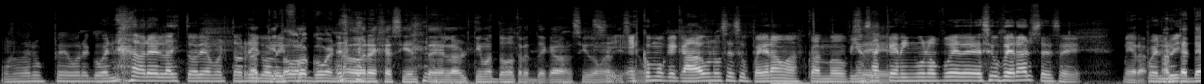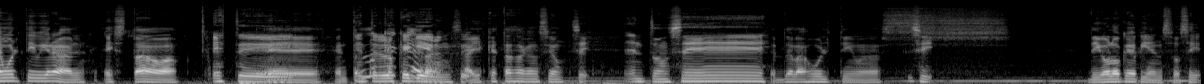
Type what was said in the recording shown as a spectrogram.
uno de los peores gobernadores de la historia de Puerto Rico. Aquí todos los gobernadores recientes en las últimas dos o tres décadas han sido sí, Es como que cada uno se supera más. Cuando piensas que ninguno puede superarse, se... Mira, pues antes de Multiviral estaba... Este... Eh, entre, los, que, quieran. Ahí es que está esa canción. Sí. Entonces... Es de las últimas. Sí. Digo lo que pienso, sí.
